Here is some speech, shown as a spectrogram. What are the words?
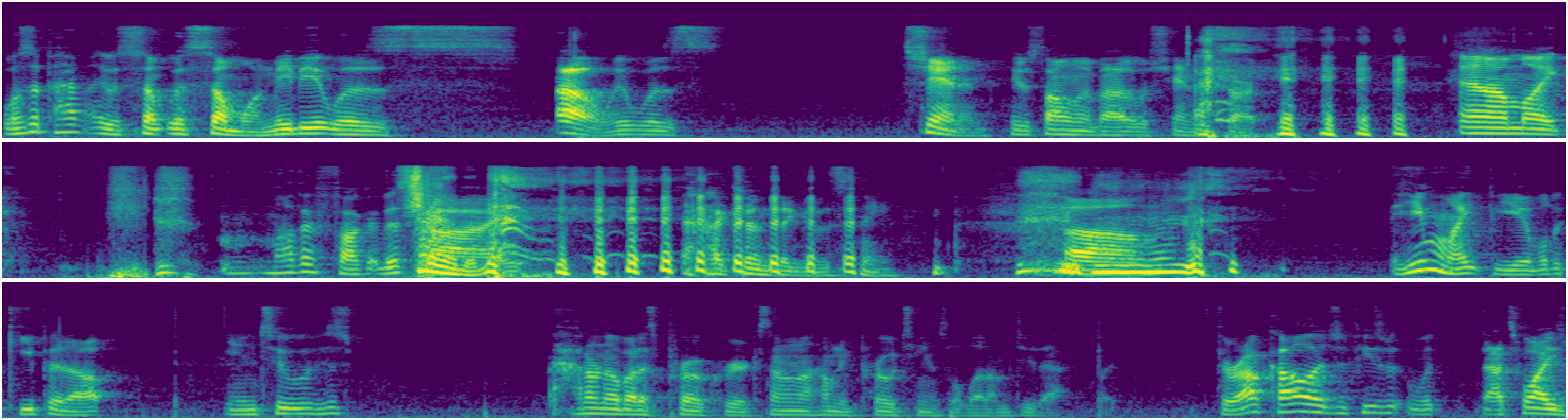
was it Pat? It was some, with someone. Maybe it was. Oh, it was Shannon. He was talking about it with Shannon Sharpe. and I'm like, motherfucker, this Shannon. guy. I couldn't think of his name. Um, he might be able to keep it up into his. I don't know about his pro career because I don't know how many pro teams will let him do that. But throughout college, if he's with, that's why he's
